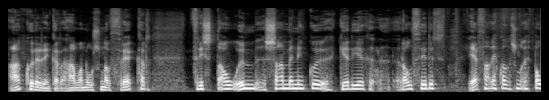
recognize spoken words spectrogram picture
Akureyringar hafa nú svona frekar þrýst á um sammenningu, ger ég ráð fyrir. Er það eitthvað svona upp á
